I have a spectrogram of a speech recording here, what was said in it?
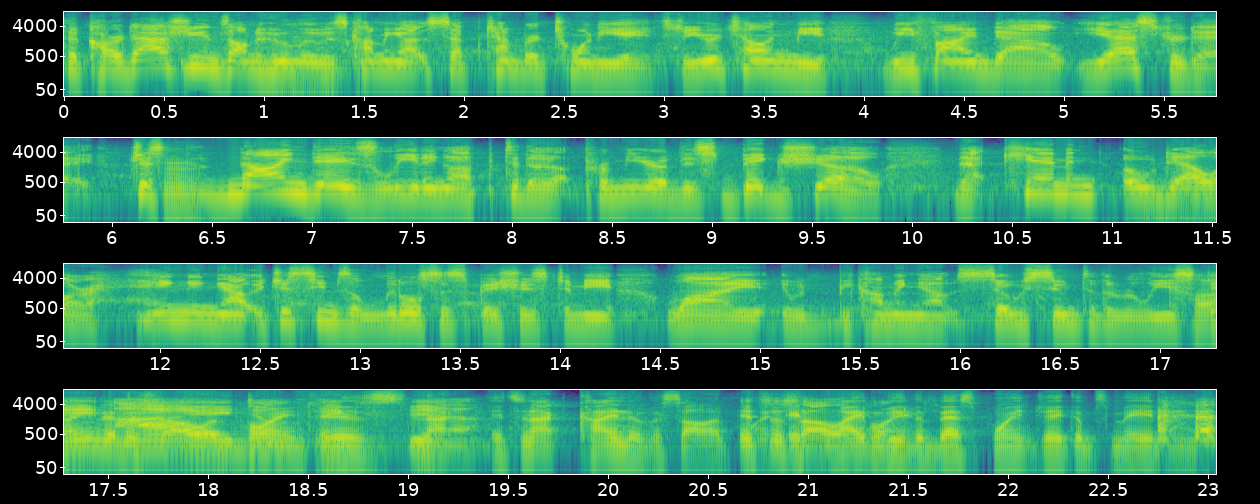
The Kardashians on Hulu is coming out September 28th. So you're telling me we find out yesterday, just Hmm. nine days leading up to the premiere of this big show, that Kim and Odell are hanging out. It just seems a little suspicious to me why it would be coming out so soon to the release date. Kind of a I solid don't point. Think- is yeah. not. It's not kind of a solid point. It's a solid It might be the best point Jacob's made. In,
